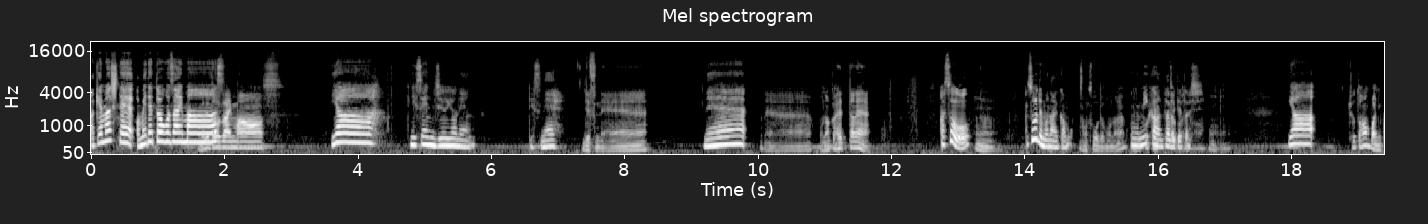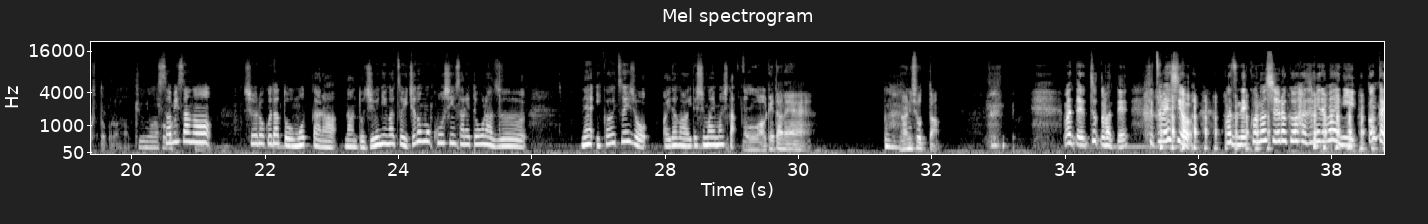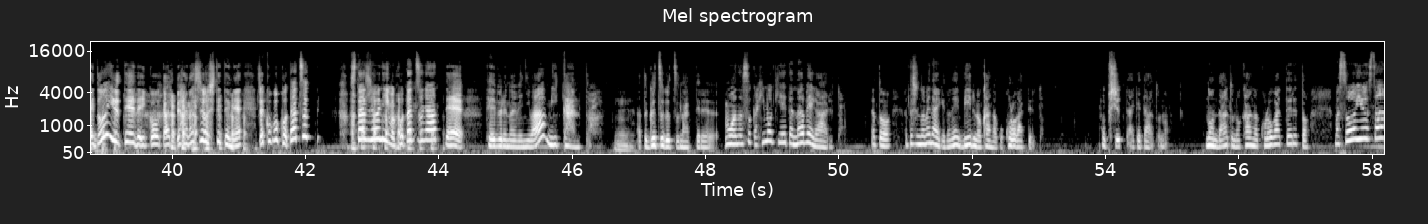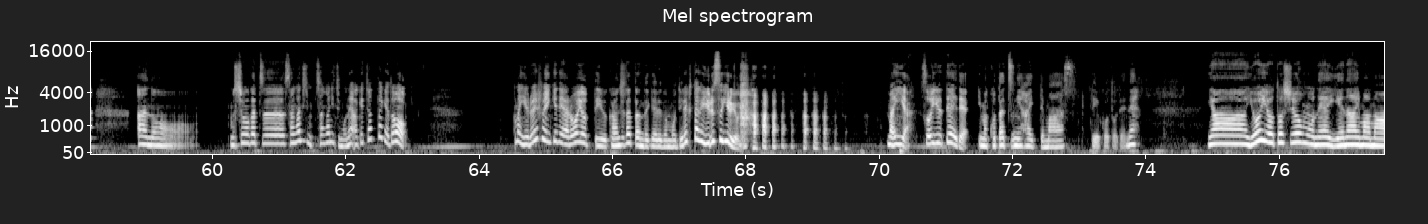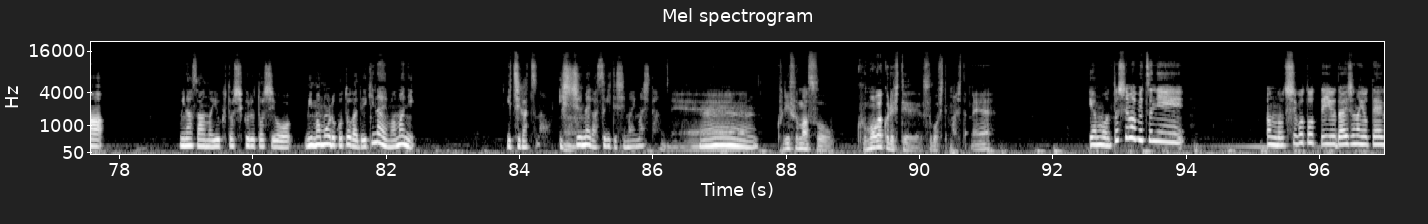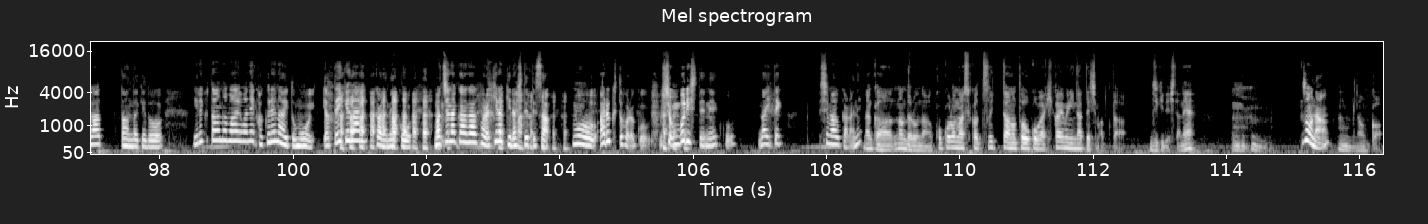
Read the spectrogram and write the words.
明けましておめでとうございおめでとうます。ございます。いやー、2014年ですね。ですね。ねねお腹減ったね。あ、そう？ん。うそうでもないかも。あそうでもない？うんみかん食べてたしうんいや中途半端に食ったからな。急におー、腹が久々の収録だと思ったら、なんと12月一度も更新されておらず、ね、1ヶ月以上間が空いてしまいました。おお、開けたね。何しょったん？待って、ちょっと待って。説明しよう。まずね、この収録を始める前に、今回どういう体でいこうかって話をしててね。じゃあこここたつ。スタジオに今こたつがあって、テーブルの上にはみかんと、うん。あとグツグツなってる。もう、そっか、火も消えた鍋があると。あと、私飲めないけどね、ビールの缶がこう転がってると。プシュって開けた後の、飲んだ後の缶が転がってると。まあそういうさ、あの正月三が日、三が日もね、開けちゃったけど、まあ緩い雰囲気でやろうよっていう感じだったんだけれども、ディレクターが緩すぎるよね。まあいいや、そういう体で今こたつに入ってます。っていうことでね。いやー、良いお年をもね、言えないまま、皆さんの行く年来る年を見守ることができないままに、1月の1週目が過ぎてしまいました。ねうえん。クリスマスを雲隠れして過ごしてましたね。いやもう私は別に、あの、仕事っていう大事な予定があったんだけど、ディレクターの場合はね、隠れないともうやっていけないからね、こう、街中がほらキラキラしててさ、もう歩くとほらこう、しょんぼりしてね、こう、泣いてしまうからね。なんか、なんだろうな、心なしかツイッターの投稿が控えめになってしまった時期でしたね。うん、そうなん？うん、なんか。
